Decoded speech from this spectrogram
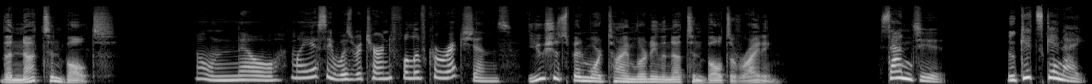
The nuts and bolts. Oh no, my essay was returned full of corrections. You should spend more time learning the nuts and bolts of writing. 30. 受け付けない。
